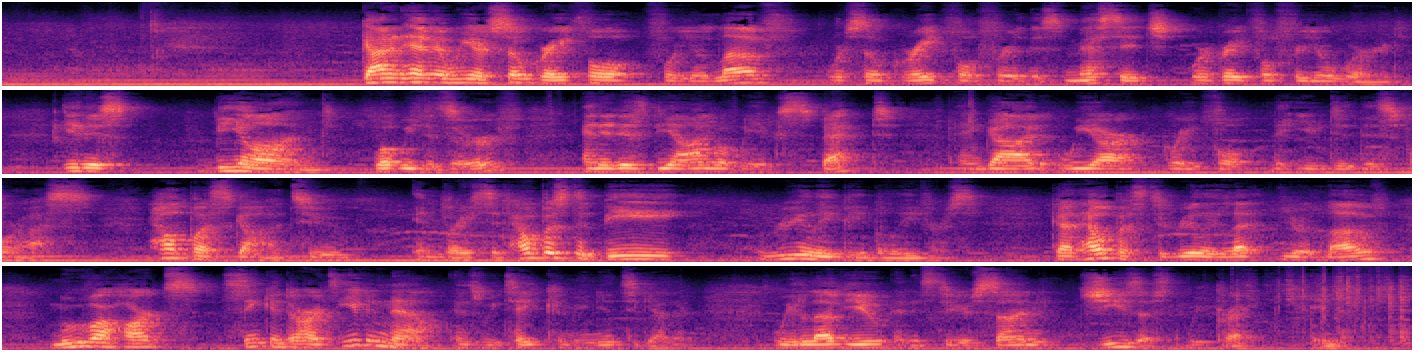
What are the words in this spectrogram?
God in heaven, we are so grateful for your love. We're so grateful for this message. We're grateful for your word. It is beyond what we deserve, and it is beyond what we expect. And God, we are grateful that you did this for us. Help us, God, to embrace it. Help us to be, really be believers. God, help us to really let your love move our hearts, sink into our hearts, even now as we take communion together. We love you, and it's through your Son, Jesus, that we pray. Amen.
